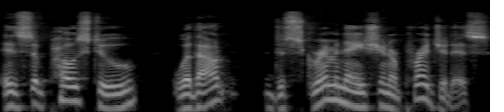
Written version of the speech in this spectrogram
is supposed to, without discrimination or prejudice,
